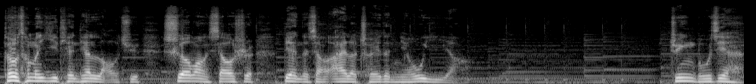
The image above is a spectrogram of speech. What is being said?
都他妈一天天老去，奢望消逝，变得像挨了锤的牛一样。君不见。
